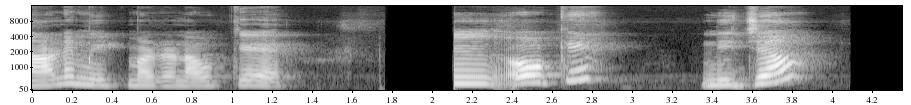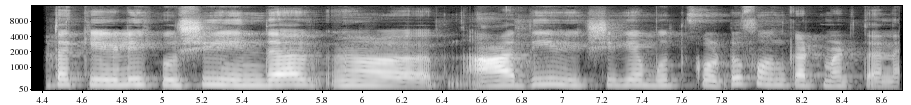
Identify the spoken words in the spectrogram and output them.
ನಾಳೆ ಮೀಟ್ ಮಾಡೋಣ ಓಕೆ ಹ್ಞೂ ಓಕೆ ನಿಜ? ಅಂತ ಕೇಳಿ ಖುಷಿಯಿಂದ ಆದಿ ವೀಕ್ಷಿಗೆ ಮುದ್ದು ಕೊಟ್ಟು ಫೋನ್ ಕಟ್ ಮಾಡ್ತಾನೆ.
